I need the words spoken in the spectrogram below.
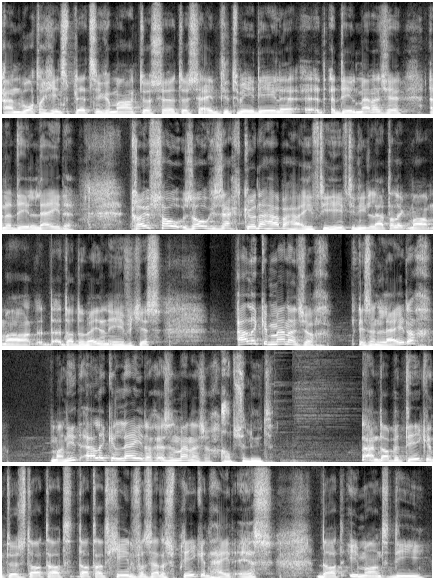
En wordt er geen splitsing gemaakt tussen, tussen eigenlijk de twee delen, het deel managen en het deel leiden. Cruijff zou, zou gezegd kunnen hebben, hij heeft hij heeft hij niet letterlijk, maar, maar dat doen wij dan eventjes. Elke manager is een leider, maar niet elke leider is een manager. Absoluut. En dat betekent dus dat dat, dat, dat geen vanzelfsprekendheid is dat iemand die,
